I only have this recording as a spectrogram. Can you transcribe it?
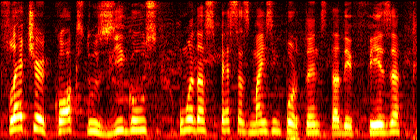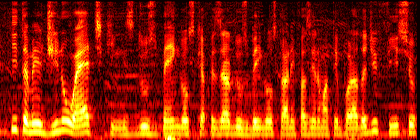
Fletcher Cox dos Eagles, uma das peças mais importantes da defesa, e também o Dino Atkins dos Bengals, que apesar dos Bengals estarem fazendo uma temporada difícil,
